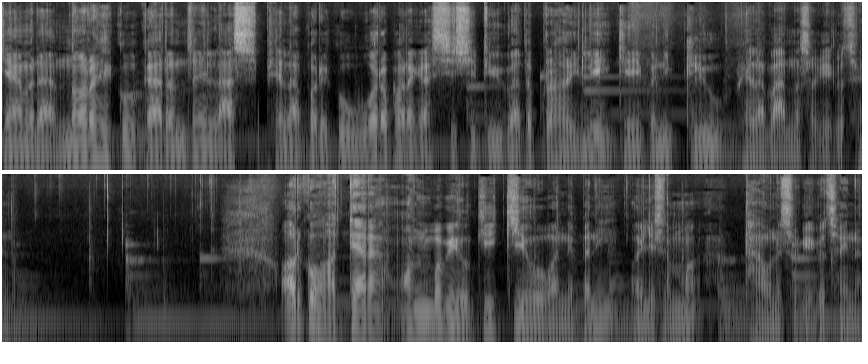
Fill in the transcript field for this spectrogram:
क्यामेरा नरहेको कारण चाहिँ लास फेला परेको वरपरका सिसिटिभीबाट प्रहरीले केही पनि क्ल्यु फेला पार्न सकेको छैन। अर्को हत्यारा अनुभवी हो कि के हो भन्ने पनि अहिलेसम्म थाहा हुन सकेको छैन।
